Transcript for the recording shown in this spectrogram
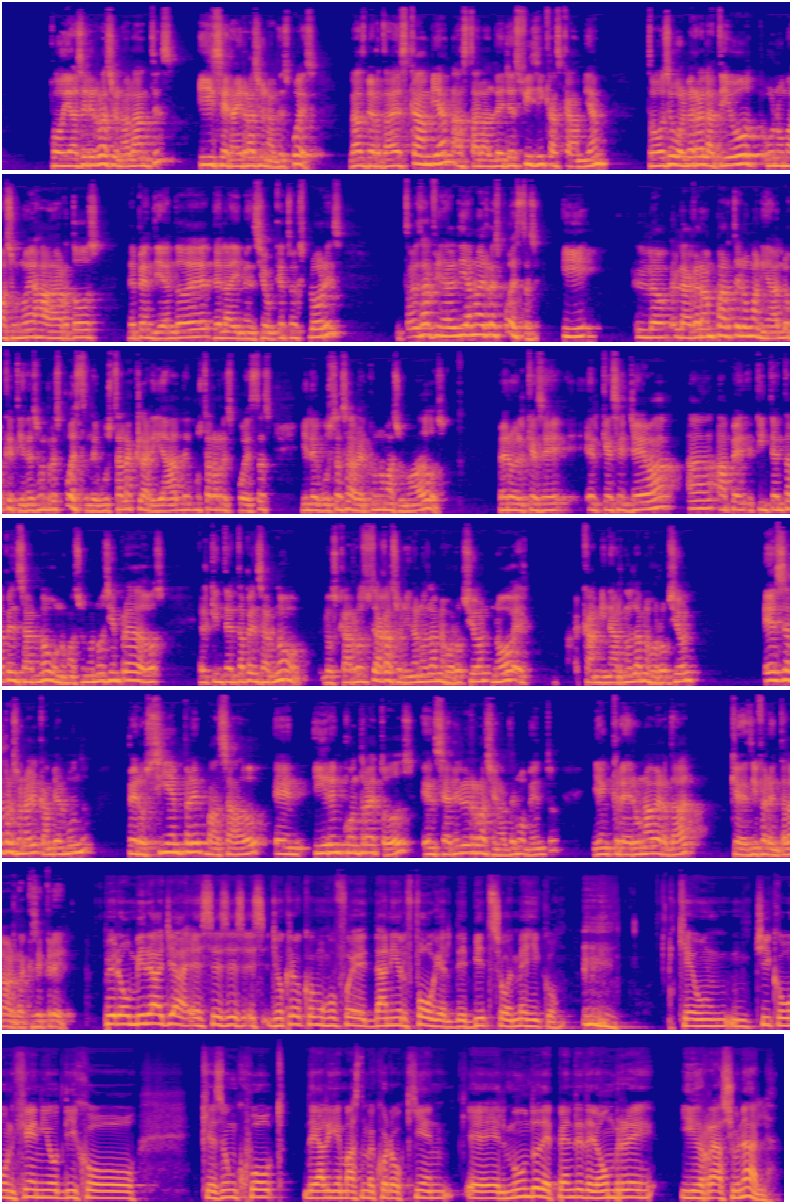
podía ser irracional antes y será irracional después las verdades cambian, hasta las leyes físicas cambian, todo se vuelve relativo, uno más uno deja de dar dos, dependiendo de, la dimensión que tú explores. Entonces, al final del día no hay respuestas. Y la gran parte de la humanidad lo que tiene son respuestas. Le gusta la claridad, le gustan las respuestas y le gusta saber que uno más uno da dos. Pero el que se, el que se lleva a, que intenta pensar, no, uno más uno no siempre da dos, el que intenta pensar, no, los carros de gasolina no es la mejor opción, no, el, caminar no es la mejor opción, es esa persona que cambia el mundo pero siempre basado en ir en contra de todos, en ser el irracional del momento y en creer una verdad que es diferente a la verdad que se cree. Pero mira ya, ese, es yo creo como fue Daniel Fogel de Bitso en México, que un, chico, un genio dijo que es un quote de alguien más, no me acuerdo quién, el mundo depende del hombre irracional.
